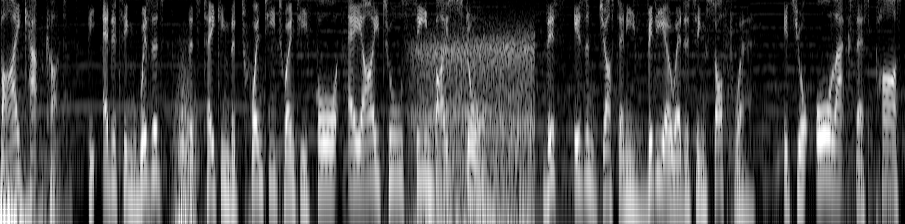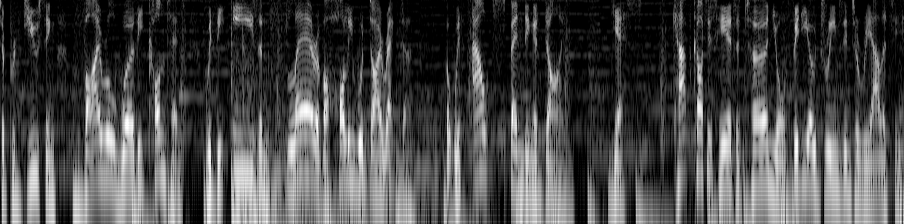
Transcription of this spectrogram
by CapCut, the editing wizard that's taking the 2024 AI tool scene by storm. This isn't just any video editing software. It's your all-access pass to producing viral-worthy content with the ease and flair of a Hollywood director, but without spending a dime. Yes, CapCut is here to turn your video dreams into reality,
